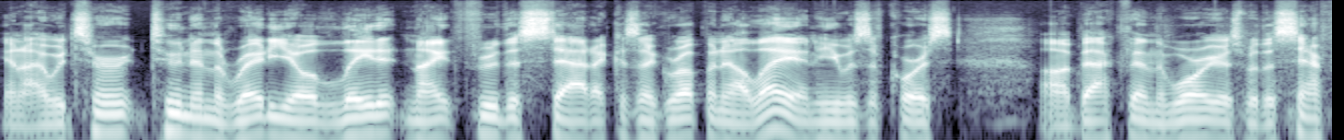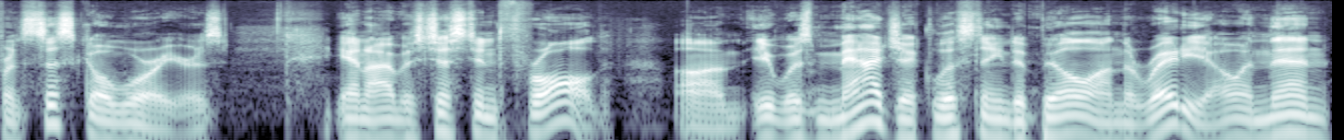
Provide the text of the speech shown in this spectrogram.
And I would turn, tune in the radio late at night through the static because I grew up in LA. And he was, of course, uh, back then the Warriors were the San Francisco Warriors. And I was just enthralled um, it was magic listening to Bill on the radio, and then,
